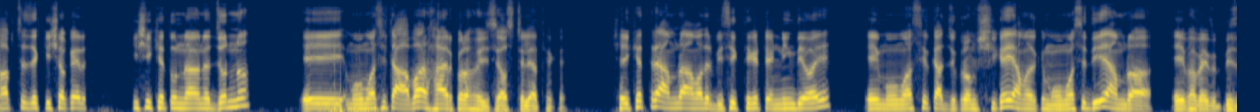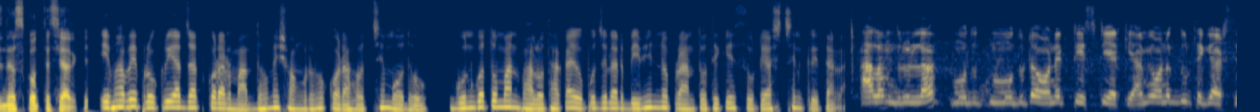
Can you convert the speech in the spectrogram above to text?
ভাবছে যে কৃষকের কৃষিক্ষেত উন্নয়নের জন্য এই মৌমাছিটা আবার হায়ার করা হয়েছে অস্ট্রেলিয়া থেকে। সেই ক্ষেত্রে আমরা আমাদের বিসিক থেকে ট্রেনিং দেওয়ায় এই মৌমাছির কার্যক্রম শিখাই আমাদেরকে মৌমাছি দিয়ে আমরা এইভাবে বিজনেস করতেছি আর কি। এভাবে প্রক্রিয়াজাত করার মাধ্যমে সংগ্রহ করা হচ্ছে মধু। গুণগত মান ভালো থাকায় উপজেলার বিভিন্ন প্রান্ত থেকে ছুটে আসছেন ক্রেতারা। আলহামদুলিল্লাহ মধু মধুটা অনেক টেস্টি আর কি। আমি অনেক দূর থেকে আসছি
